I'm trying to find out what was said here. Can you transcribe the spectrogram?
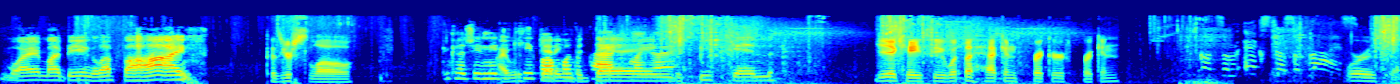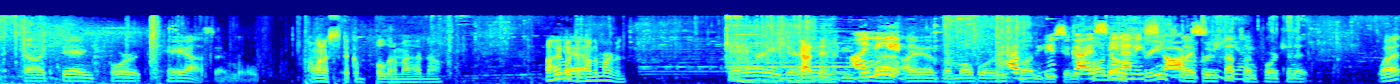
Why am I being left behind? Because you're slow. Because you need I to was keep up getting with the the pack, my guy. dang beacon. Yeah, Casey, what the heckin' fricker frickin'? Got some extra. Where's that god dang fourth chaos emerald? I want to stick a bullet in my head now. Oh, hey, look, Yeah. another Marvin. Don't worry, Darren. God damn it. I that, need- I have a mobile Have refund you beacon. guys oh seen no, any stream stocks? snipers. That's unfortunate. What?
